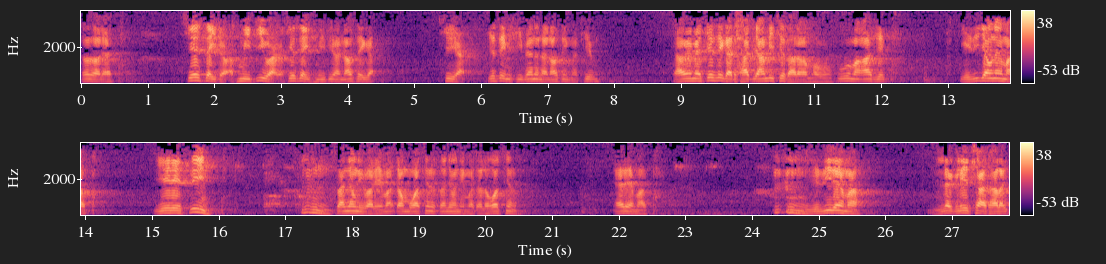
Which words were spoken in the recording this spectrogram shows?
သို့တော်လည်းရှင်းစိတ်တော့အမိပြည့်ရတယ်ရှင်းစိတ်မိပြီးတော့နောက်စိတ်ကရှိရရှင်းစိတ်မရှိဘဲနဲ့နောက်စိတ်မဖြစ်ဘူးဒါပေမဲ့ရှင်းစိတ်ကတစ်ခါပြန်ပြီးဖြစ်တာတော့မဟုတ်ဘူးဥပမာအားဖြင့်ရေစည်းကြောင်းထဲမှာရေတွေစီးစမ်းကြောင်းနေပါတယ်မှာတောင်ပေါ်ဆင်းတဲ့စမ်းကြောင်းနေမှာတလောဆင်းတယ် အဲ့ဒီမှာရေစည်းထဲမှာလက်ကလေးချထားလိုက်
